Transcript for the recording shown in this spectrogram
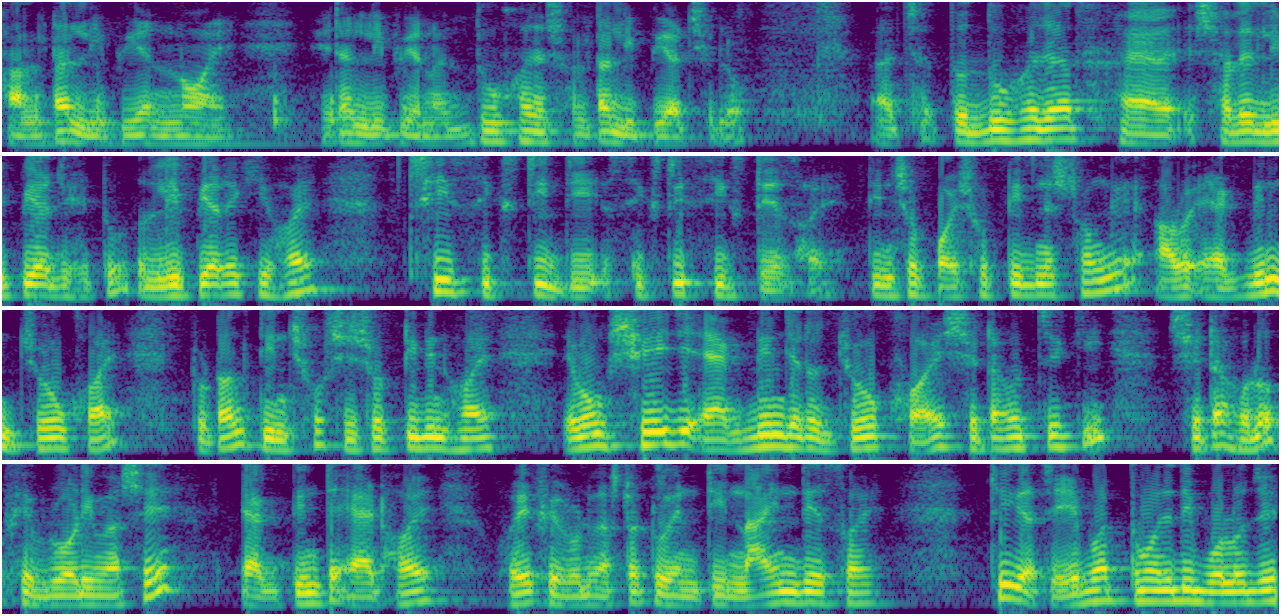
সালটা লিপ ইয়ার নয়। এটা লিপিয়ার নয়। দু হাজার সালটা লিপিয়ার ছিল। আচ্ছা তো দু হাজার সালের লিপিয়ার যেহেতু, তো লিপিয়ারে কি হয়? Three sixty day sixty six days হয়। তিনশো পঁয়ষট্টি দিনের সঙ্গে আরও একদিন যোগ হয়। টোটাল তিনশো ছেষট্টি দিন হয়। এবং সেই যে একদিন যেটা যোগ হয়, সেটা হচ্ছে কি? সেটা হলো ফেব্রুয়ারি মাসে একদিনটা অ্যাড হয়। হয়ে ফেব্রুয়ারি মাসটা টোয়েন্টি নাইন ডেজ হয়। ঠিক আছে, এবার তোমরা যদি বলো যে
